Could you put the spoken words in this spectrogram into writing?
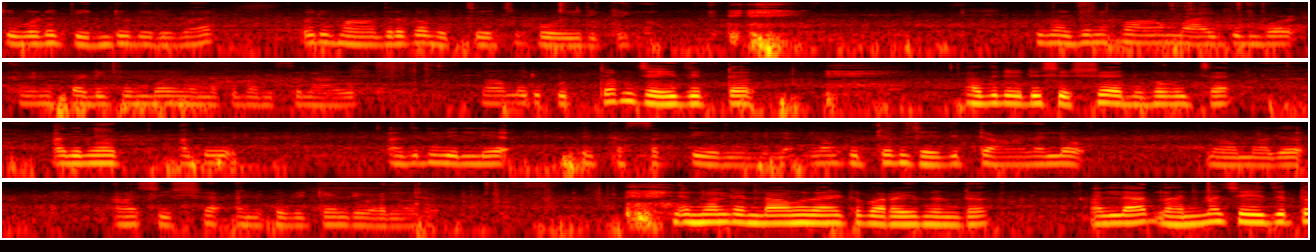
ചുവട് പിന്തുടരുവാൻ ഒരു മാതൃക വെച്ചേച്ച് പോയിരിക്കുന്നു. ഈ വചനഭാഗം വായിക്കുമ്പോൾ അല്ലെങ്കിൽ പഠിക്കുമ്പോൾ നമുക്ക് മനസ്സിലാകും. നാം ഒരു കുറ്റം ചെയ്തിട്ട് അതിനൊരു ശിക്ഷ അനുഭവിച്ചാൽ അതിന് അത് അതിന് വലിയ പ്രസക്തിയൊന്നുമില്ല. നാം കുറ്റം ചെയ്തിട്ടാണല്ലോ നാം അത് ആ ശിക്ഷ അനുഭവിക്കേണ്ടി വന്നത്. എന്നാൽ രണ്ടാമതായിട്ട് പറയുന്നുണ്ട് അല്ല നന്മ ചെയ്തിട്ട്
